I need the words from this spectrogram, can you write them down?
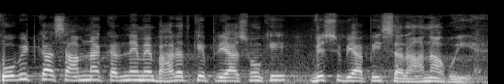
कोविड का सामना करने में भारत के प्रयासों की विश्वव्यापी सराहना हुई है।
